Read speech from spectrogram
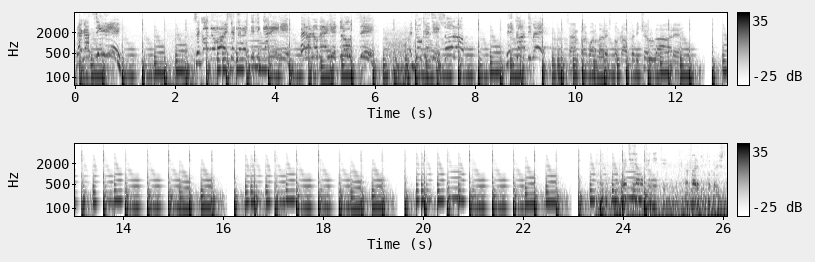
Ragazzini! Secondo voi siete vestiti carini? Erano meglio i truzzi! Sempre a guardare sto cazzo di cellulare. Come ci siamo finiti a fare tutto questo?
